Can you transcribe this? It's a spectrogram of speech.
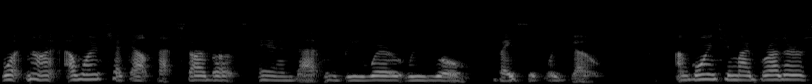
whatnot, I want to check out that Starbucks and that will be where we will basically go. I'm going to my brother's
